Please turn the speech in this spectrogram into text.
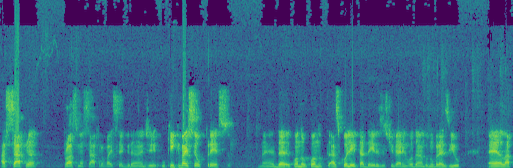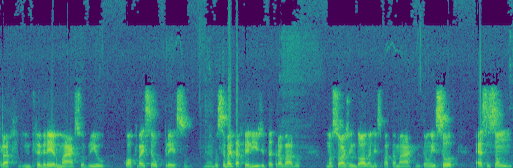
a safra, próxima safra vai ser grande. O que, que vai ser o preço? Né? Quando, quando as colheitadeiras estiverem rodando no Brasil, é, lá para fevereiro, março, abril, qual que vai ser o preço? Né? Você vai estar feliz de ter travado uma soja em dólar nesse patamar? Então, isso essas são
